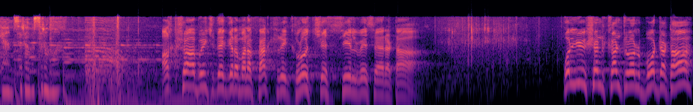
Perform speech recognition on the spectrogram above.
క్యాన్సర్ అవసరమా? అక్షా బీచ్ దగ్గర మన ఫ్యాక్టరీ క్లోజ్ చేసి సీల్ వేశారట. పొల్యూషన్ కంట్రోల్ బోర్డ్ అట.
